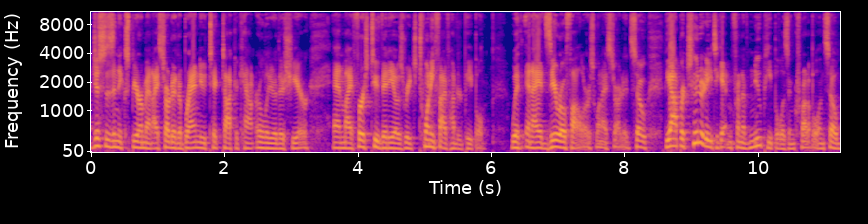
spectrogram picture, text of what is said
just as an experiment, I started a brand new TikTok account earlier this year, and my first two videos reached 2,500 people with and I had zero followers when I started. So the opportunity to get in front of new people is incredible. And so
